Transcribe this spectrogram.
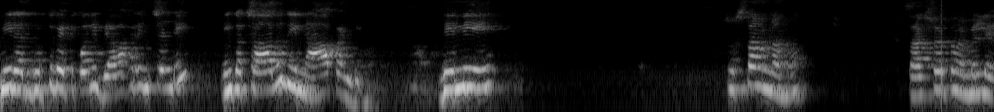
మీరు అది గుర్తు పెట్టుకొని వ్యవహరించండి. ఇంకా చాలు దీన్ని ఆపండి. దీన్ని చూస్తా ఉన్నాము సాక్షాత్తం ఎమ్మెల్యే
